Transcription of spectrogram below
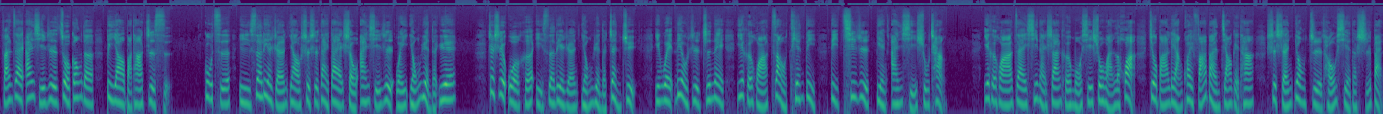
凡在安息日做工的，必要把他治死。故此，以色列人要世世代代守安息日为永远的约。这是我和以色列人永远的证据，因为六日之内，耶和华造天地，第七日便安息舒畅。耶和华在西乃山和摩西说完了话，就把两块法板交给他，是神用指头写的石板。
